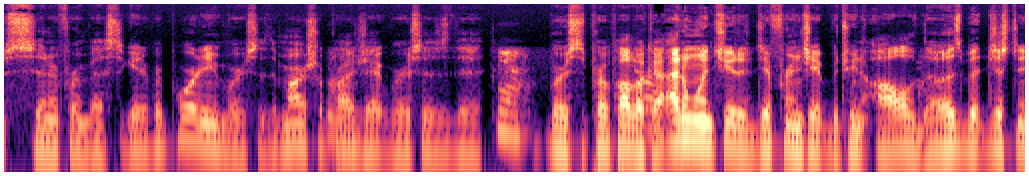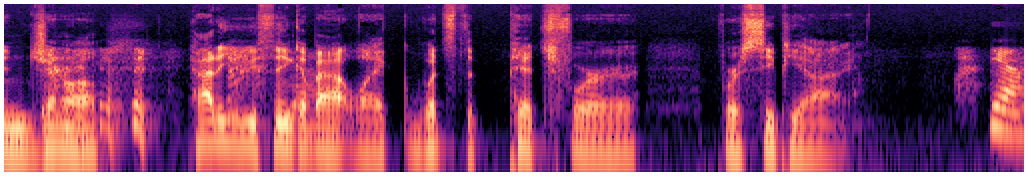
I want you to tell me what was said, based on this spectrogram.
Center for Investigative Reporting versus the Marshall mm-hmm. Project versus the yeah. versus ProPublica. Sure. I don't want you to differentiate between all of mm-hmm. those, but just in general, how do you think about like what's the pitch for for CPI? Yeah.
